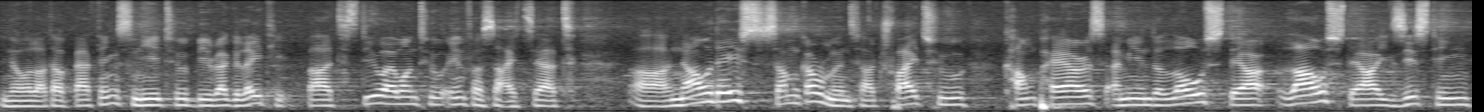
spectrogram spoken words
you know, a lot of bad things need to be regulated. But still, I want to emphasize that uh, nowadays, some governments are trying to compare, I mean, the laws, they are laws, they are existing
